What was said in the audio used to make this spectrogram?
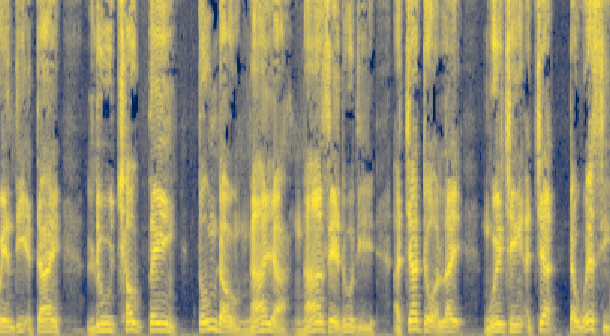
ဝင်သည့်အတိုင်းလူ6သိန်း3550တို့သည် အကြတ်တော်အလိုက်ငွေချင်းအကြတ်တဝက်စီ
